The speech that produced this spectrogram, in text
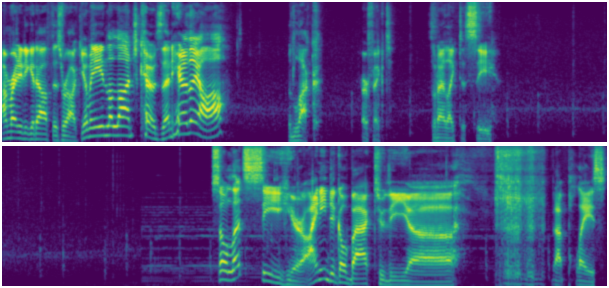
I'm ready to get off this rock. You'll needing the launch codes, then here they are. Good luck. Perfect. That's what I like to see. So let's see here. I need to go back to the, uh, that place.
